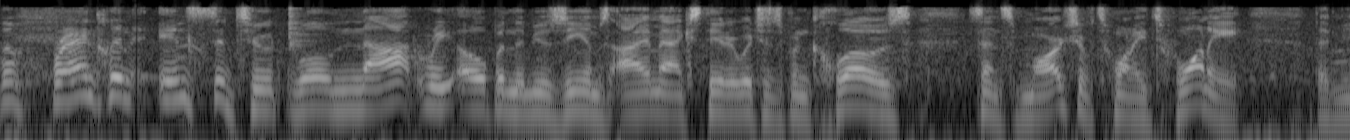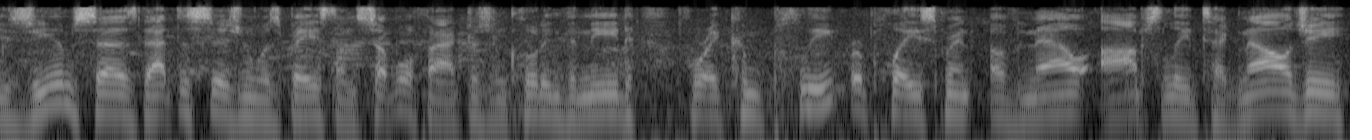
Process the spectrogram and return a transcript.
the Franklin Institute will not reopen the museum's IMAX theater, which has been closed since March of 2020. The museum says that decision was based on several factors, including the need for a complete replacement of now obsolete technology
